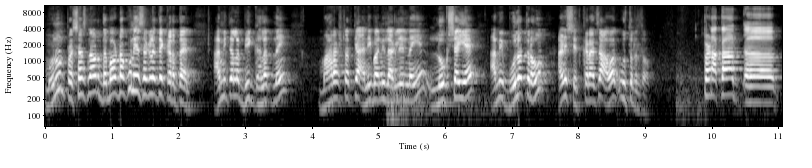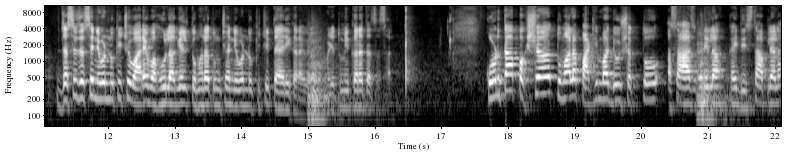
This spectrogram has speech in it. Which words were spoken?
म्हणून प्रशासनावर दबाव टाकून हे सगळं ते करतायत. आम्ही त्याला भीक घालत नाही. महाराष्ट्रात काय आणीबाणी लागलेली नाहीये लोकशाही आहे आम्ही बोलत राहू आणि शेतकऱ्याचा आवाज उतरत राहू. पण आता जसे जसे निवडणुकीचे वारे वाहू लागेल तुम्हाला तुमच्या निवडणुकीची तयारी करावी लागेल. म्हणजे तुम्ही करतच असाल. कोणता पक्ष तुम्हाला पाठिंबा देऊ शकतो असं आज घडीला काही दिसतं आपल्याला?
